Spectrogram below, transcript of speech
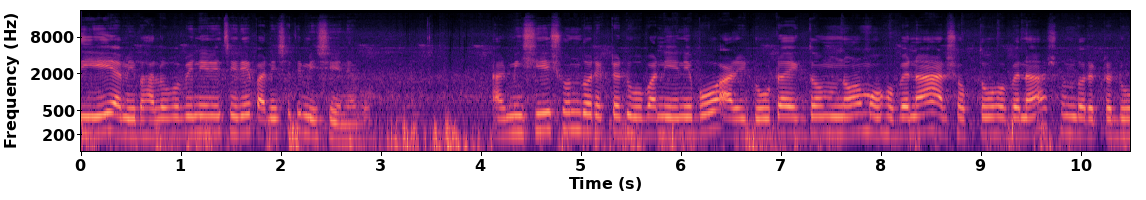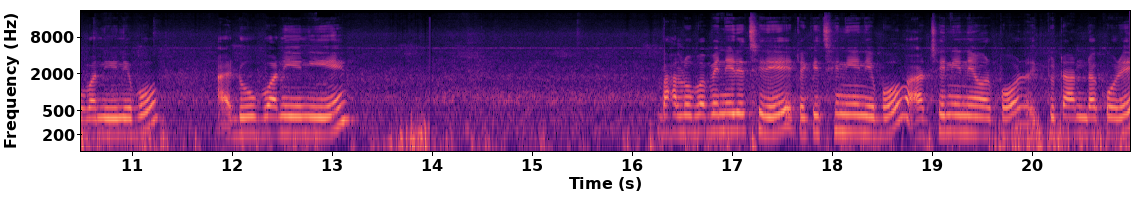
দিয়ে আমি ভালোভাবে নেড়ে চেড়ে পানির সাথে মিশিয়ে নেব। আর মিশিয়ে সুন্দর একটা ডো বানিয়ে নেব। আর এই ডোটা একদম নরমও হবে না আর শক্তও হবে না। সুন্দর একটা ডো বানিয়ে নেব। আর ডো বানিয়ে নিয়ে ভালোভাবে নেড়ে ছেড়ে এটাকে ছেনিয়ে নেব। আর ছেনিয়ে নেওয়ার পর একটু ঠান্ডা করে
